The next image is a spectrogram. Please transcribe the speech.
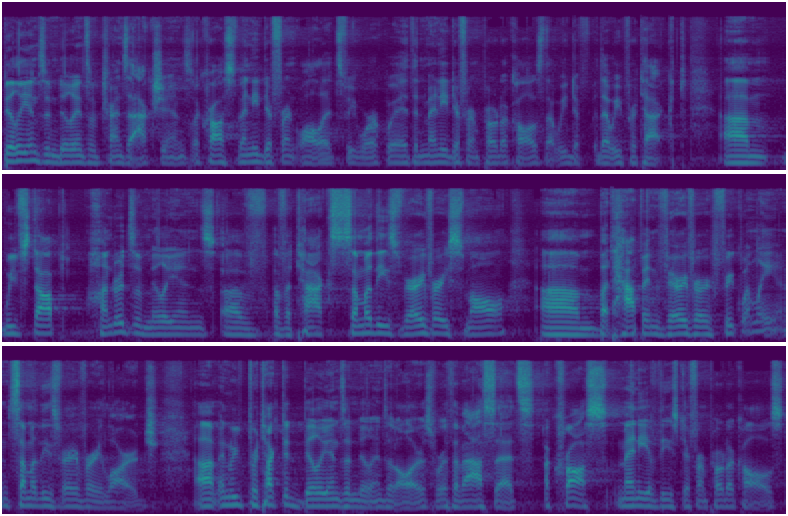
billions and billions of transactions across many different wallets we work with and many different protocols that we, that we protect. Um, we've stopped hundreds of millions of, of attacks, some of these very, very small, um, but happen very, very frequently, and some of these very, very large. Um, and we've protected billions and billions of dollars worth of assets across many of these different protocols.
